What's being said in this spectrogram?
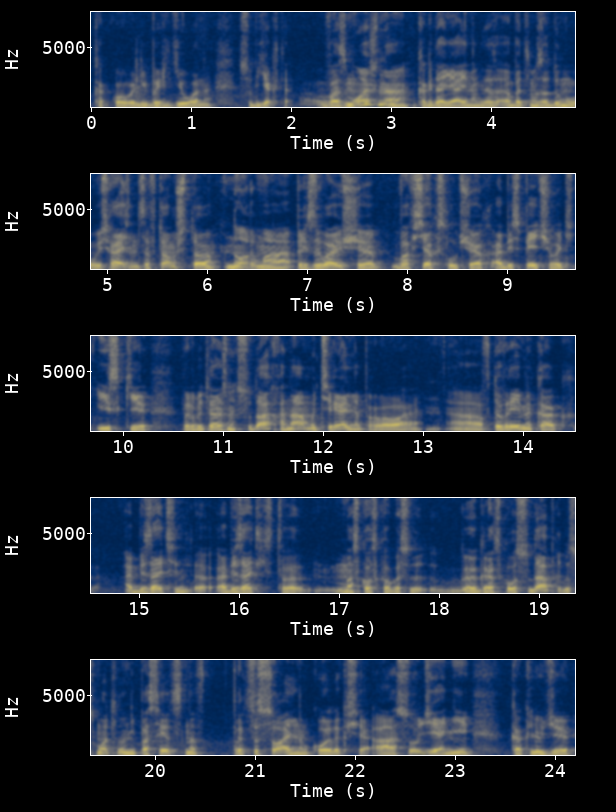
какого-либо региона, субъекта. Возможно, когда я иногда об этом задумываюсь, разница в том, что норма, призывающая во всех случаях обеспечивать иски в арбитражных судах, она материально-правовая. А в то время как обязатель, обязательство Московского государ... городского суда предусмотрено непосредственно в процессуальном кодексе, а судьи, они как люди,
